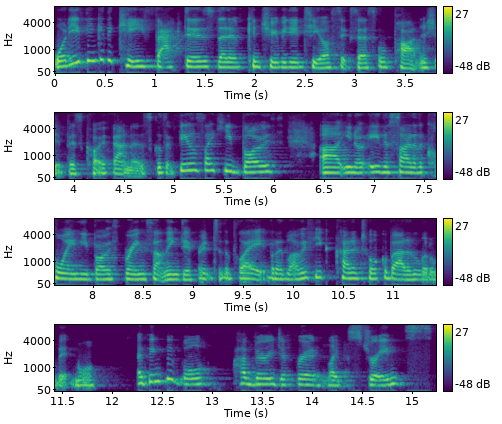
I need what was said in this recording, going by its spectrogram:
What do you think are the key factors that have contributed to your successful partnership as co-founders? Because it feels like you both, uh, you know, either side of the coin, you both bring something different to the plate. But I'd love if you could kind of talk about it a little bit more. I think we both have very different like strengths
